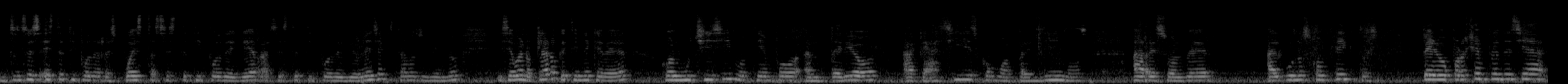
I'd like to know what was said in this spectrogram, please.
Entonces, este tipo de respuestas, este tipo de guerras, este tipo de violencia que estamos viviendo, dice, bueno, claro que tiene que ver con muchísimo tiempo anterior a que así es como aprendimos a resolver algunos conflictos. Pero, por ejemplo, decía,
